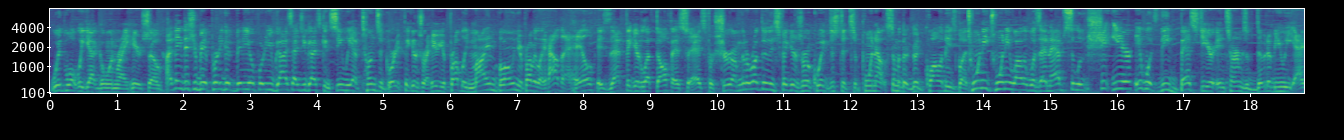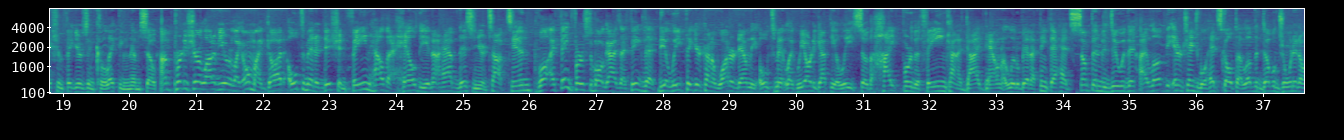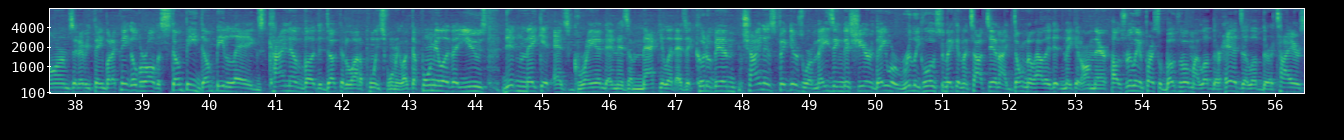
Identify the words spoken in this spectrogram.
with what we got going right here. So I think this should be a pretty good video for you guys. As you guys can see, we have tons of great figures right here. You're probably mind blown. You're probably like, how the hell is that figure left off? As, as for sure, I'm going to run through these figures real quick just to, to point out some of their good qualities. But 2020, while it was an absolute shit year, it was the best year in terms of WWE action figures and collecting them. So I'm pretty sure a lot of you are like, oh my god, Ultimate Edition Fiend, how the hell do you not have this in your top 10? Well, I think first of all, guys, I think that the Elite figure kind of watered down the Ultimate. Like, we already got the Elite, so the hype for the Fiend kind of died down a little bit. I think that had something to do with it. I love the interchangeable head sculpt. I love the double jointed arms and everything, but I think overall the stumpy, dumpy legs kind of uh, deducted a lot of points for me. Like, the formula they used didn't make it as grand and as immaculate as it could have been. Chyna's figures were amazing this year. They were really close to making the top 10. I don't know how they didn't make it on there. I was really impressed with both of them. I love their heads. I love their attires.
